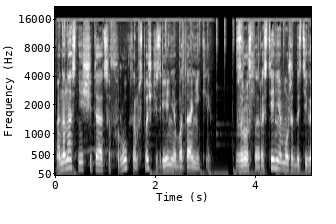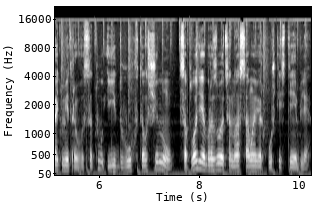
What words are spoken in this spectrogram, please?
Ананас не считается фруктом с точки зрения ботаники. Взрослое растение может достигать метра в высоту и двух в толщину. Соплодие образуется на самой верхушке стебля.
